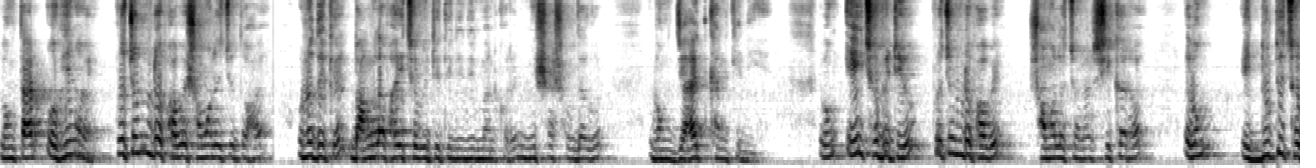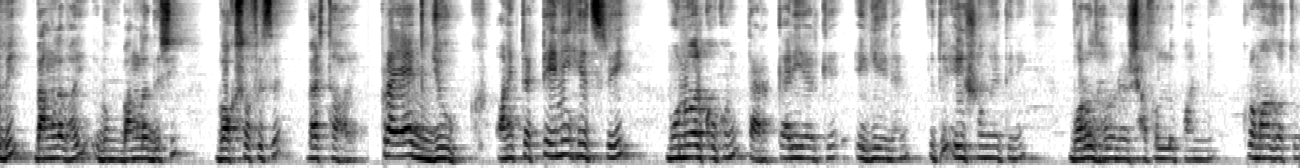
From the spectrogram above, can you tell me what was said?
এবং তার অভিনয় প্রচণ্ডভাবে সমালোচিত হয়। অন্যদিকে বাংলা ভাই ছবিটি তিনি নির্মাণ করেন মিশা সৌদাগর এবং জায়েদ খানকে নিয়ে। এবং এই ছবিটিও প্রচণ্ডভাবে সমালোচনার শিকার হয় এবং এই দুটি ছবি বাংলা ভাই এবং বাংলাদেশি বক্স অফিসে ব্যর্থ হয়। প্রায় এক যুগ অনেকটা টেনে হিচড়েই মনোয়ার খোকন তার ক্যারিয়ারকে এগিয়ে নেন। কিন্তু এই সময়ে তিনি বড় ধরনের সাফল্য পাননি। ক্রমাগত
